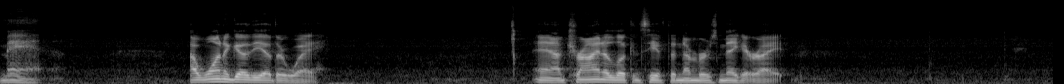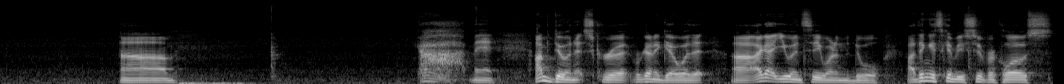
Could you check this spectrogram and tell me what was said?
Man. I want to go the other way. And I'm trying to look and see if the numbers make it right. Um ah, man, I'm doing it. Screw it. We're gonna go with it. Uh, I got UNC winning the duel. I think it's gonna be super close.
